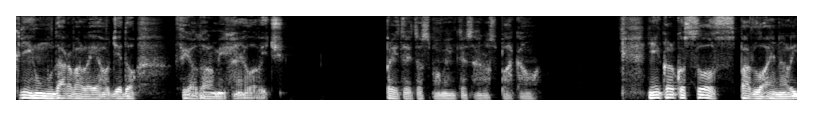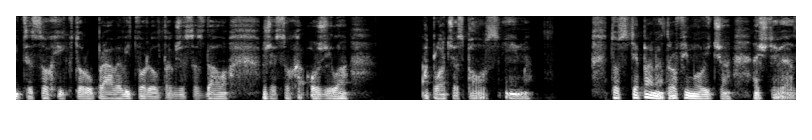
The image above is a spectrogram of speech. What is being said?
Knihu mu daroval jeho dedo Fyodor Michajlovič. Pri tejto spomienke sa rozplakal. Niekoľko slz spadlo aj na líce sochy, ktorú práve vytvoril, takže sa zdalo, že socha ožila a plače spolu s ním. To Stepana Trofimoviča ešte viac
